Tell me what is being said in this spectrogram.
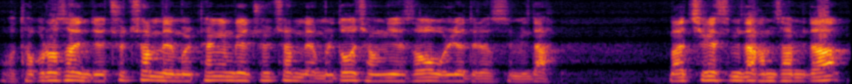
어, 더불어서 이제 추천 매물, 평형된 추천 매물도 정리해서 올려드렸습니다. 마치겠습니다. 감사합니다.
